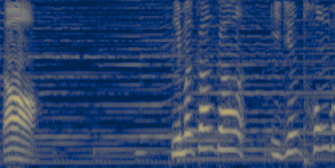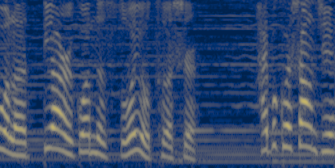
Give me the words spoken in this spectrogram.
道：“你们刚刚已经通过了第二关的所有测试，还不快上去？”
